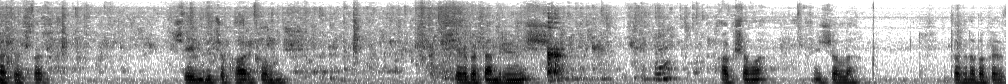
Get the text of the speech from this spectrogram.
Arkadaşlar. Şeyimiz de çok harika olmuş. Şerbetlendirilmiş. Akşama inşallah tadına bakarız.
